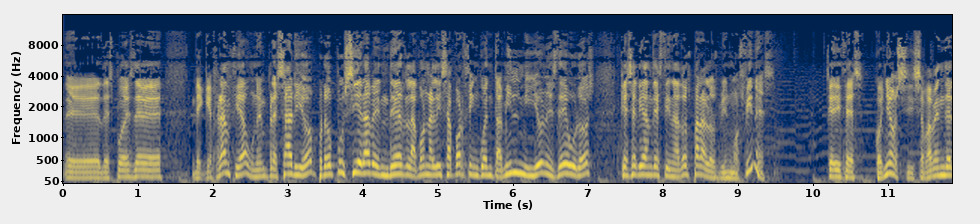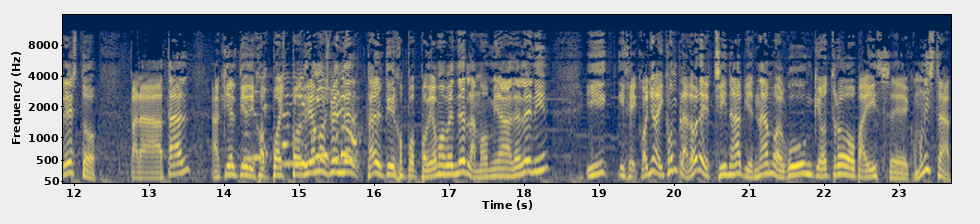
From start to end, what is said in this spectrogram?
eh, después de, de que Francia, un empresario, propusiera vender la Mona Lisa por 50.000 millones de euros que serían destinados para los mismos fines. Que dices, coño, si se va a vender esto para tal, aquí el tío dijo, pues podríamos vender, claro, el tío dijo, pues podríamos vender la momia de Lenin y dice, coño, hay compradores, China, Vietnam o algún que otro país eh, comunista.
